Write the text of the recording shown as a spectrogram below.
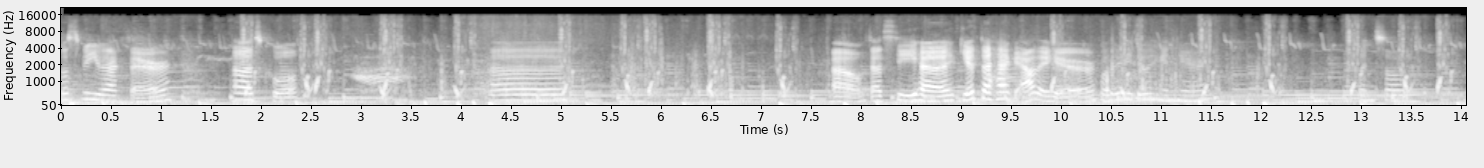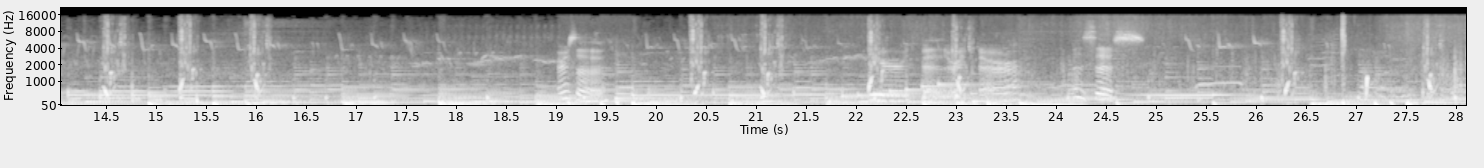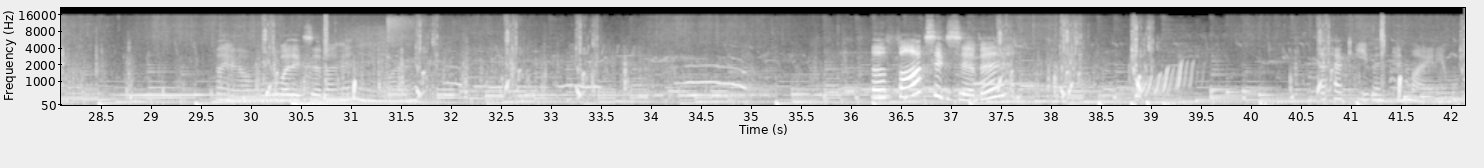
Back there. Oh, that's cool. Uh... Oh, that's the, uh, get the heck out of here. What are you doing in here? Quinsock. There's a weird bed right there. What is this? Exhibit I'm in anymore. The fox exhibit? The heck even am I anymore?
